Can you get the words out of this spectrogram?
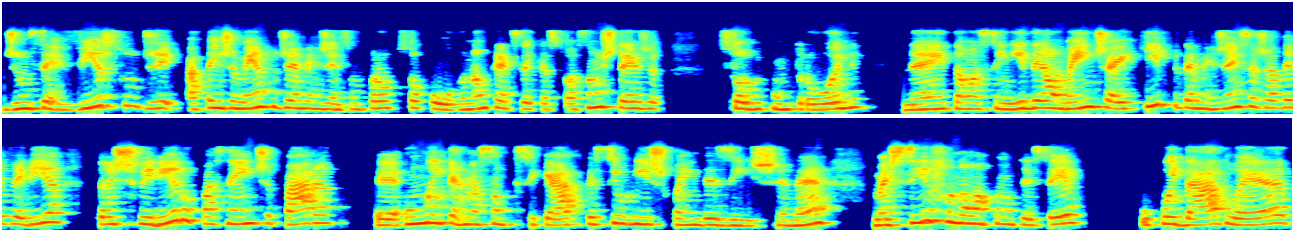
de um serviço de atendimento de emergência, um pronto-socorro, não quer dizer que a situação esteja sob controle, né? Então, assim, idealmente a equipe da emergência já deveria transferir o paciente para é, uma internação psiquiátrica se o risco ainda existe, né? Mas se isso não acontecer, o cuidado é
